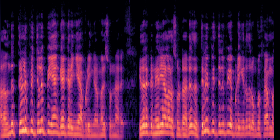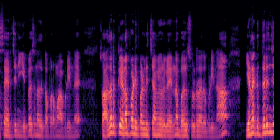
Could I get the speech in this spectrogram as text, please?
அதை வந்து திருப்பி திருப்பி ஏன் கேட்குறீங்க அப்படிங்கிற மாதிரி சொன்னார். இதற்கு நெறியாளர் சொல்கிறாரு இது திருப்பி திருப்பி அப்படிங்கிறது ரொம்ப ஃபேமஸ் ஆயிடுச்சு நீங்கள் பேசுனதுக்கு அப்புறமா அப்படின்னு. ஸோ அதற்கு எடப்பாடி பழனிசாமி அவர்கள் என்ன பதில் சொல்கிறாரு அப்படின்னா எனக்கு தெரிஞ்ச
